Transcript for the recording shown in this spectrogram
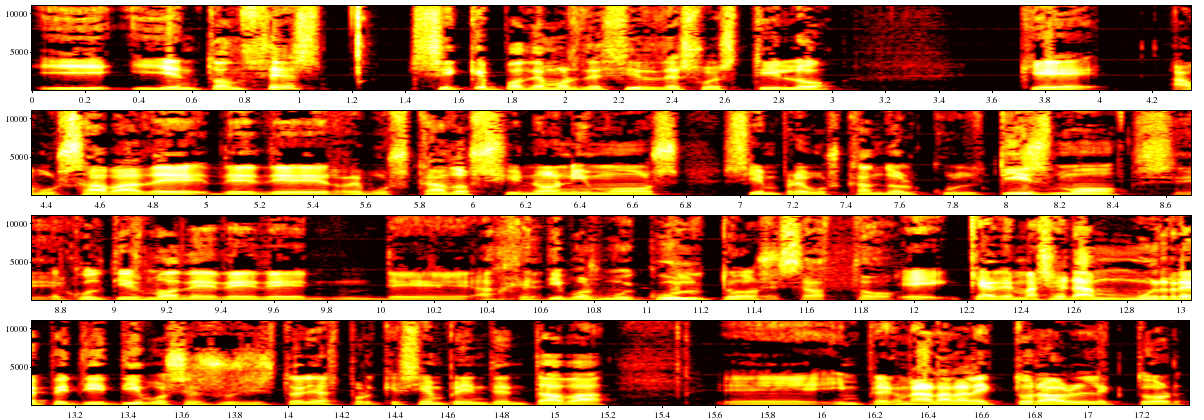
Y, y entonces sí que podemos decir de su estilo que abusaba de, rebuscados sinónimos, siempre buscando el cultismo, el cultismo de, adjetivos muy cultos, eh, que además eran muy repetitivos en sus historias porque siempre intentaba eh, impregnar a la lectora o al lector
